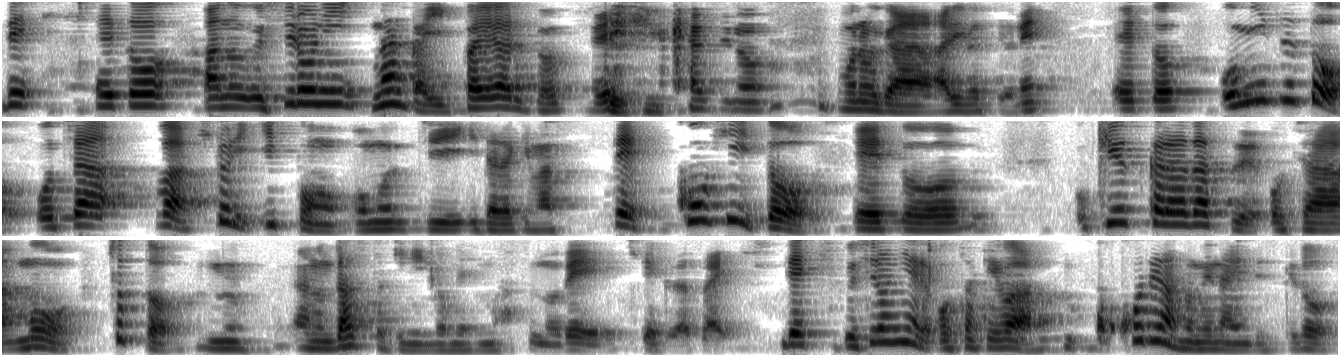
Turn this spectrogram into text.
で、えっと、あの、後ろになんかいっぱいあるぞっていう感じのものがありますよね。えっと、お水とお茶は1人1本お持ちいただきます。で、コーヒーと、えっと、急須から出すお茶もちょっと、うんあの出すときに飲めますので来てください。で、後ろにあるお酒はここでは飲めないんですけど、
